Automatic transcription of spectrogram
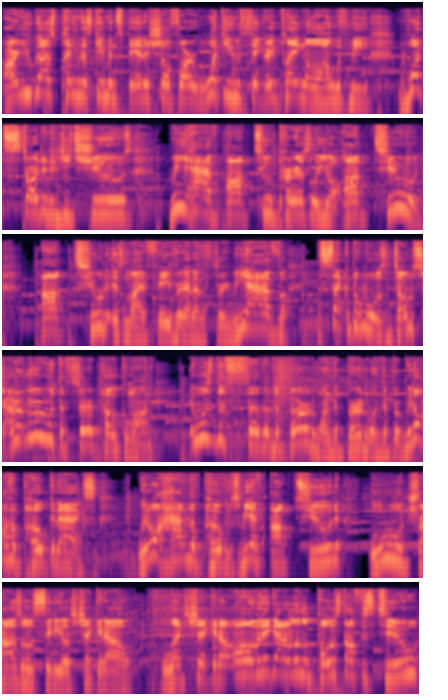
Are you guys playing this game in Spanish so far? What do you think? Are you playing along with me? What starter did you choose? We have Octoon personally. Yo, Octoon. Uh, Octoon is my favorite out of the three. We have the second Pokemon was Dumpster. I don't remember what the third Pokemon. It was the th the, the bird one. The bird one. The bird. We don't have a Pokedex. We don't have the Pokedex. We have Octoon. Ooh, Trozo City. Let's check it out. Let's check it out. Oh, they got a little post office too.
